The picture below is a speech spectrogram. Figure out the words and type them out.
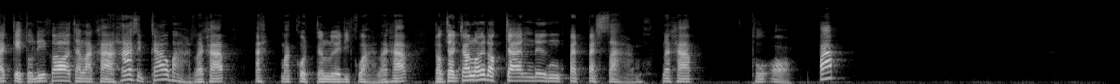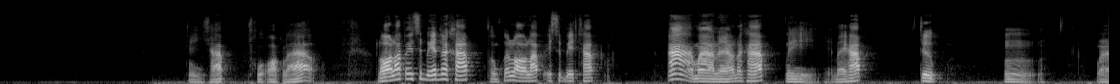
พ็กเกจตัวนี้ก็จะราคา 59 บาทนะครับอะมากดกันเลยดีกว่านะครับ ดอกจัน900 ดอกจัน1883 นะครับ โทรออกปั๊บนี่ครับ โทรออกแล้ว รอรับ SMS นะครับ ผมก็รอรับ SMS ครับ อ่ามาแล้วนะครับ นี่เห็นไหมครับ จึบ อืม มา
